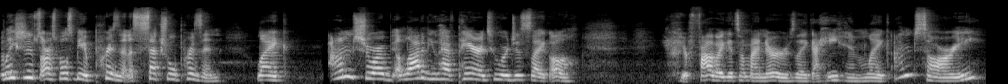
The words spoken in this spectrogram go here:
Relationships are supposed to be a prison, a sexual prison. Like, I'm sure a lot of you have parents who are just like, oh, your father gets on my nerves. Like, I hate him. Like, I'm sorry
